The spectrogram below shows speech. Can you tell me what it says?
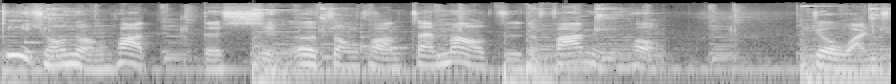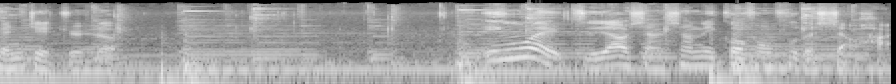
地球暖化的险恶状况在帽子的发明后就完全解决了，因为只要想象力够丰富的小孩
